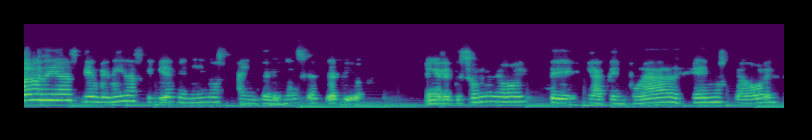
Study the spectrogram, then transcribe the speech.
Buenos días, bienvenidas y bienvenidos a Inteligencia Creativa. En el episodio de hoy de la temporada de Genios Creadores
